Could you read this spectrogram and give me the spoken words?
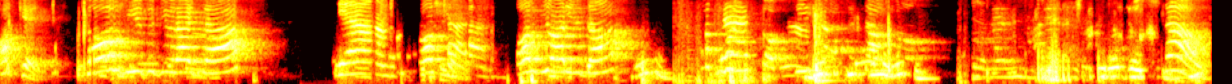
Okay. So all of you, did you write that? Yeah. Okay. All of you, are you done? Put full stop. Sidra, sit down now. Now,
